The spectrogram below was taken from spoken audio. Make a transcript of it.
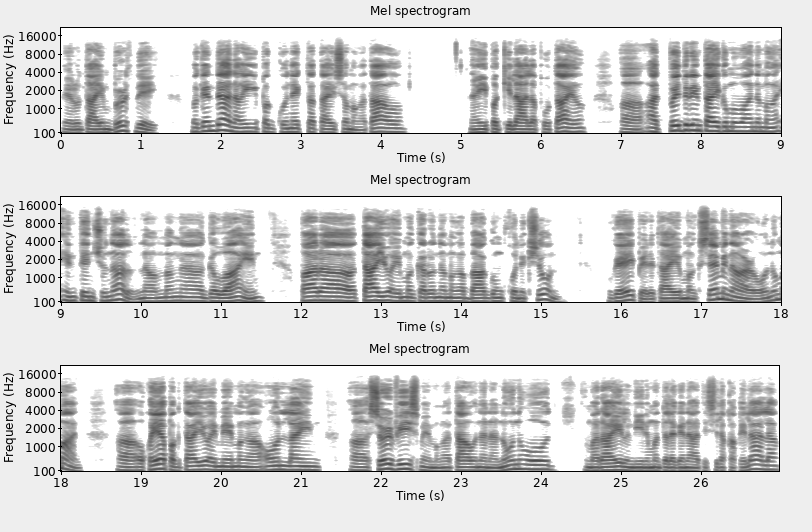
meron tayong birthday, maganda nakikipagkonekta tayo sa mga tao, nakikipagkilala po tayo, ah, at puwede rin tayo gumawa ng mga intentional na mga gawain para tayo ay magkaroon ng mga bagong koneksyon. Okey, puwede tayong mag-seminar o anuman, ah, o kaya 'pag tayo ay may mga online, ah, service, may mga tao na nanonood, marahil hindi naman talaga natin sila kakilala,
